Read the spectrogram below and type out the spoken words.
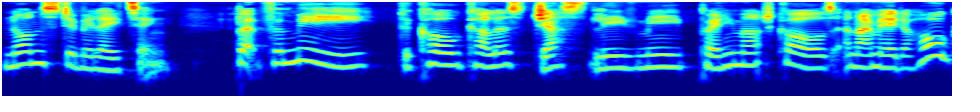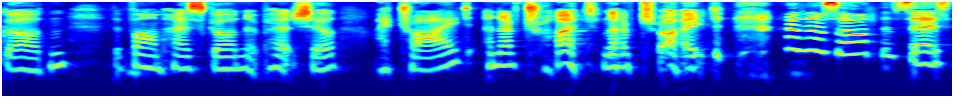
non stimulating. But for me, the cold colours just leave me pretty much cold. And I made a whole garden, the farmhouse garden at Perch Hill. I tried and I've tried and I've tried. And as Arthur says,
